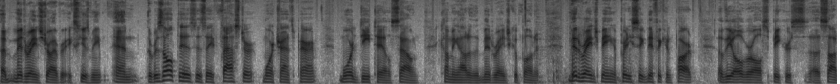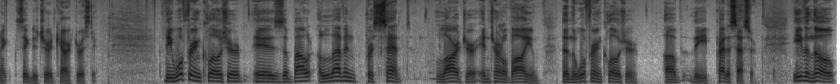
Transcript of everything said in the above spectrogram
a mid-range driver, excuse me. And the result is is a faster, more transparent, more detailed sound coming out of the mid-range component. Mid-range being a pretty significant part of the overall speaker's uh, sonic signature and characteristic. The woofer enclosure is about 11% larger internal volume than the woofer enclosure of the predecessor. Even though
